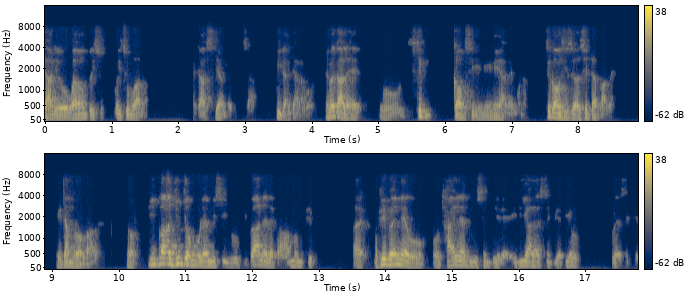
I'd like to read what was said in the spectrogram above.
ဒါတွေကိုဝိုင်းဝန်းပိတ်ဆို့ပိတ်ဆို့ပါမယ်ဒါစီရမယ်စာပြီးလာကြတာပေါ့တစ်ဖက်ကလည်းဟိုစစ်ကောင်စီအနေနဲ့ရတယ်ပေါ့နော်စစ်ကောင်စီဆိုတော့စစ်တပ်ပါပဲဒီတပ်မတော်ပါပဲဆို တော့ပြပကျူးကျော်မှုလည်းမရှိဘူးပြပနဲ့လည်းဘာမှမဖြစ်ဘူးအဲမဖြစ်ဘဲနဲ့ဟိုဟိုထိုင်းလည်းသူအဆင်ပြေတယ်အိန္ဒိယလည်းအဆင်ပြေတရုတ်လည်းအဆင်ပြေ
